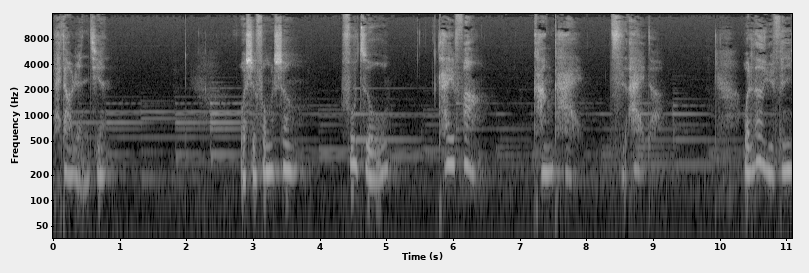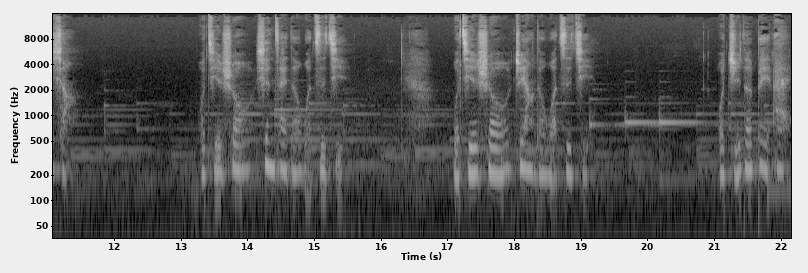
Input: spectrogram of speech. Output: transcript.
来到人间。我是丰盛、富足、开放、慷慨、慈爱的。我乐于分享。我接受现在的我自己。我接受这样的我自己。我值得被爱，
